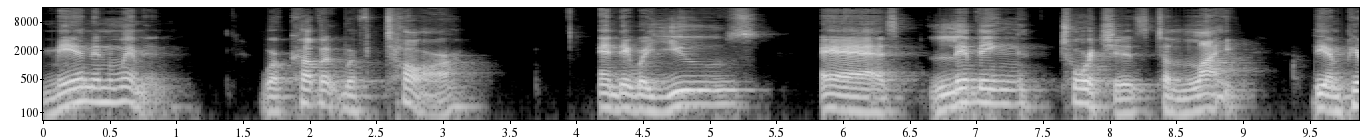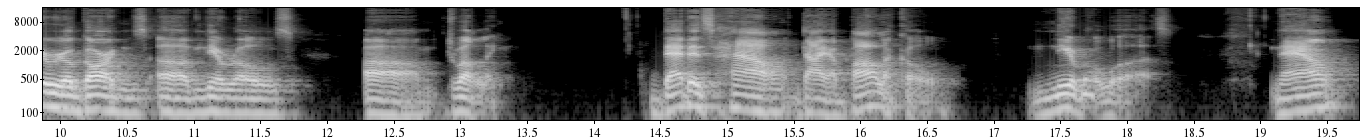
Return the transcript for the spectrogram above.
men and women, were covered with tar, and they were used as living torches to light the imperial gardens of Nero's um, dwelling. That is how diabolical Nero was. Now,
